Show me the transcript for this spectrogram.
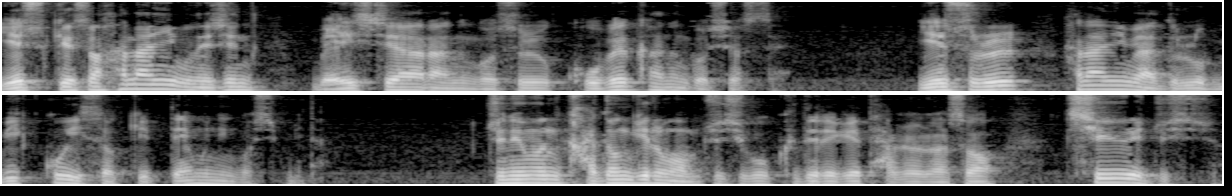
예수께서 하나님 보내신 메시아라는 것을 고백하는 것이었어요. 예수를 하나님의 아들로 믿고 있었기 때문인 것입니다. 주님은 가던 길을 멈추시고 그들에게 다가가서 치유해 주시죠.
